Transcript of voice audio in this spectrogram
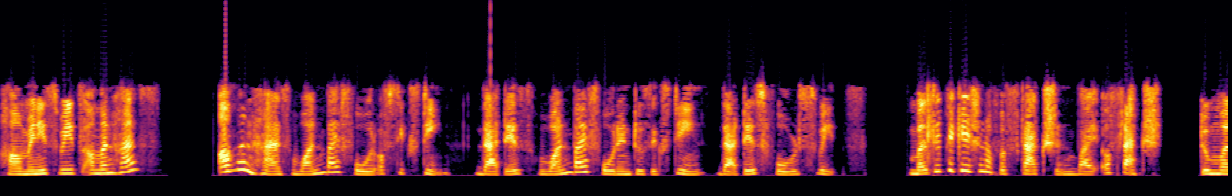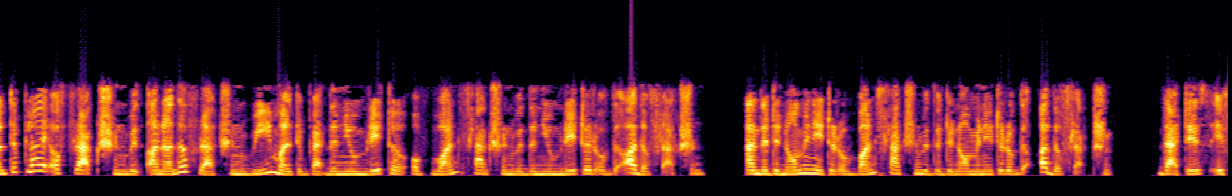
How many sweets Aman has? Aman has 1 by 4 of 16. That is 1 by 4 into 16. That is 4 sweets. Multiplication of a fraction by a fraction. To multiply a fraction with another fraction, we multiply the numerator of one fraction with the numerator of the other fraction and the denominator of one fraction with the denominator of the other fraction. That is, if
